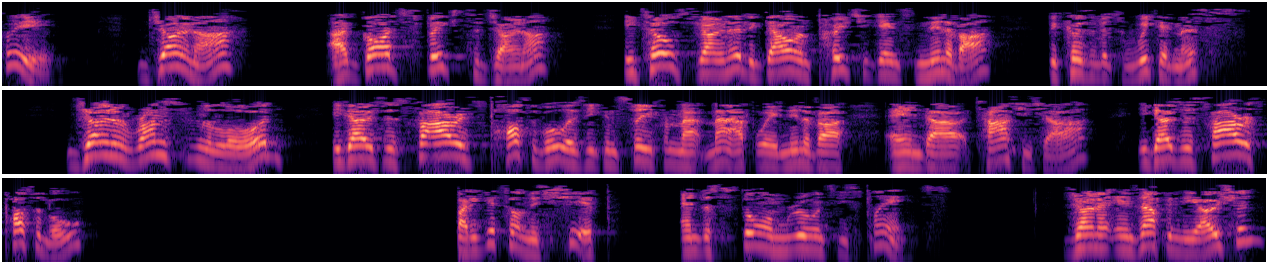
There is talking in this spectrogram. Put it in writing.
clear. Jonah, uh, God speaks to Jonah. He tells Jonah to go and preach against Nineveh because of its wickedness. Jonah runs from the Lord. He goes as far as possible, as you can see from that map where Nineveh and uh, Tarshish are. He goes as far as possible, but he gets on this ship and the storm ruins his plans. Jonah ends up in the ocean,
